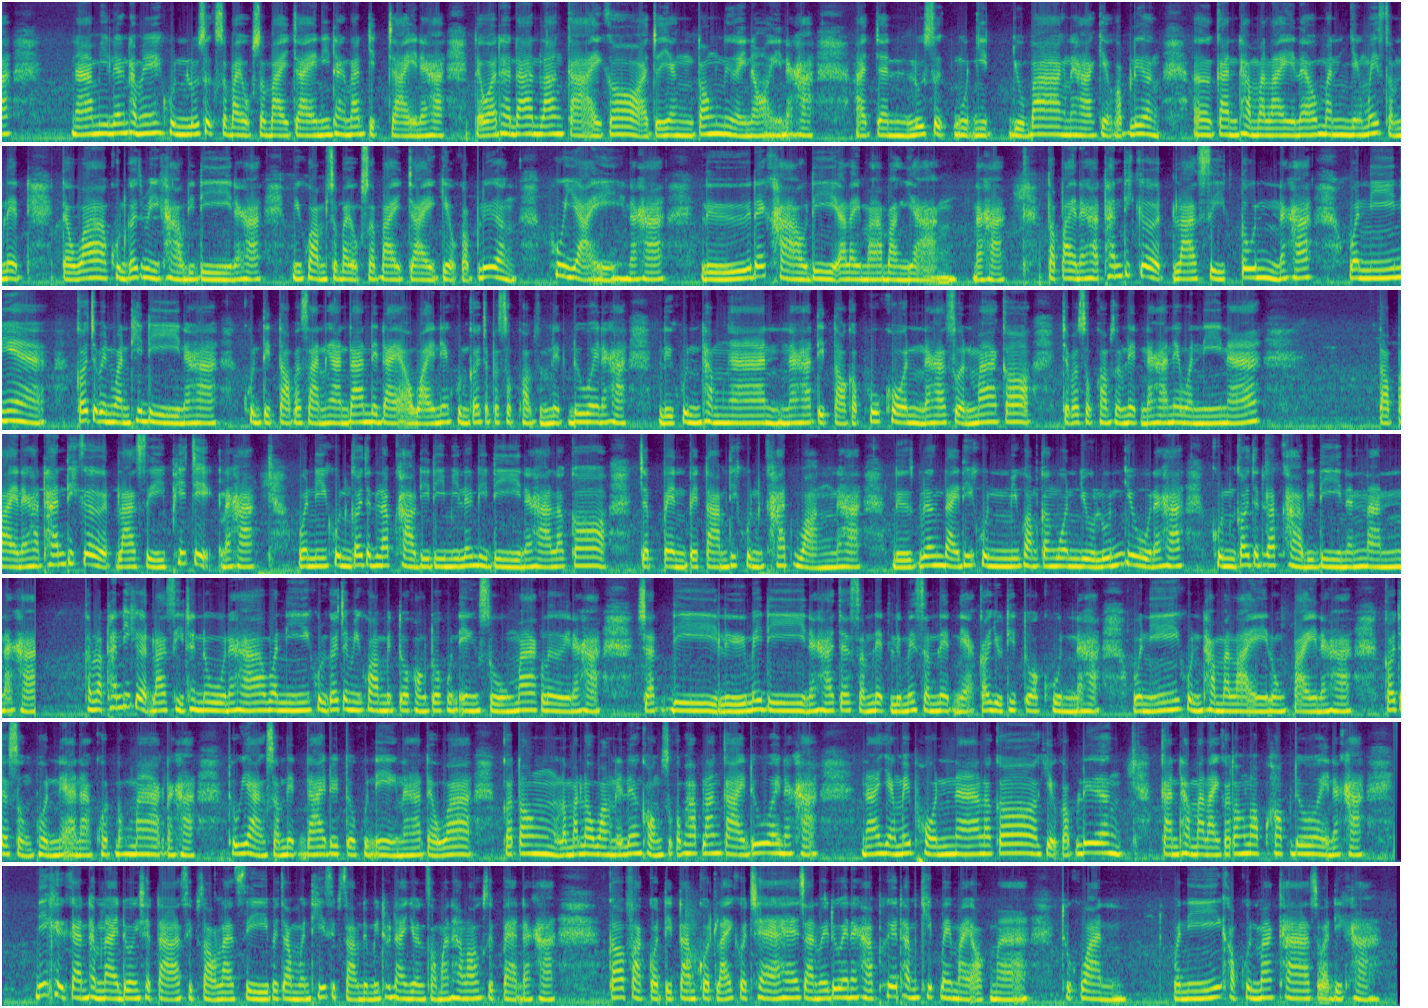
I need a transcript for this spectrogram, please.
นะมีเรื่องทำให้คุณรู้สึกสบายอกสบายใจอันนี้ทางด้านจิตใจนะคะ แต่ว่าถ้าด้านร่างกายก็อาจจะยังต้องเหนื่อยหน่อยนะคะ อาจจะรู้สึกหงุดหงิดอยู่บ้างนะคะ เกี่ยวกับเรื่องออการทำอะไรแล้วมันยังไม่สำเร็จ แต่ว่าคุณก็จะมีข่าวดีๆนะคะ มีความสบายอกสบายใจเกี่ยวกับเรื่องผู้ใหญ่นะคะ หรือได้ข่าวดีอะไรมาบางอย่างนะคะ ต่อไปนะคะท่านที่เกิดราศีตุลนะคะ วันนี้เนี่ยก็จะเป็นวันที่ดีนะคะ คุณติดต่อประสานงานด้านใด ๆ เอาไว้เนี่ยคุณก็จะประสบความสำเร็จด้วยนะคะ หรือคุณทำงานนะคะ ติดต่อกับผู้คนนะคะ ส่วนมากก็จะประสบความสำเร็จนะคะในวันนี้นะต่อไปนะคะท่านที่เกิดราศีพิจิกนะคะ วันนี้คุณก็จะได้รับข่าวดีๆ มีเรื่องดีๆนะคะ แล้วก็จะเป็นไปตามที่คุณคาดหวังนะคะ หรือเรื่องใดที่คุณมีความกังวลอยู่ลุ้นอยู่นะคะ คุณก็จะได้รับข่าวดีๆ นั้นๆนะคะ สำหรับท่านที่เกิดราศีธนูนะคะ วันนี้คุณก็จะมีความเป็นตัวของตัวคุณเองสูงมากเลยนะคะจะดีหรือไม่ดีนะคะ จะสำเร็จหรือไม่สำเร็จเนี่ยก็อยู่ที่ตัวคุณนะคะ วันนี้คุณทำอะไรลงไปนะคะ ก็จะส่งผลในอนาคตมากๆนะคะ ทุกอย่างสำเร็จได้ด้วยตัวคุณเองนะคะ แต่ว่าก็ต้องระมัดระวังในเรื่องของสุขภาพร่างกายด้วยนะคะนะยังไม่พ้นนะแล้วก็เกี่ยวกับเรื่องการทำอะไรก็ต้องรอบคอบด้วยนะคะ นี่คือการทำนายดวงชะตา 12 ราศีประจำวันที่ 13เดือนมิถุนายน 2568 นะคะ ก็ฝากกดติดตามกดไลค์กดแชร์ให้อาจารย์ไว้ด้วยนะคะ เพื่อทำคลิปใหม่ๆออกมาทุกวัน วันนี้ขอบคุณมากค่ะ สวัสดีค่ะ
